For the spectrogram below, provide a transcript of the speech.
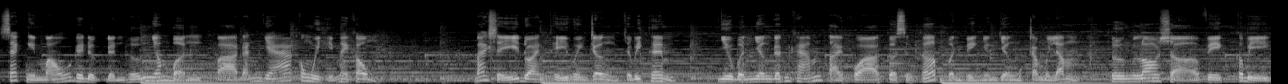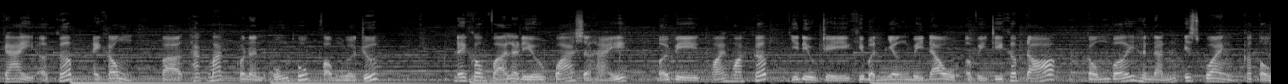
xét nghiệm máu để được định hướng nhóm bệnh và đánh giá có nguy hiểm hay không. Bác sĩ Đoàn Thị Huyền Trân cho biết thêm, nhiều bệnh nhân đến khám tại khoa cơ xương khớp Bệnh viện Nhân dân 115 thường lo sợ việc có bị gai ở khớp hay không và thắc mắc có nên uống thuốc phòng ngừa trước. Đây không phải là điều quá sợ hãi, bởi vì thoái hóa khớp chỉ điều trị khi bệnh nhân bị đau ở vị trí khớp đó, cộng với hình ảnh X-quang có tổn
